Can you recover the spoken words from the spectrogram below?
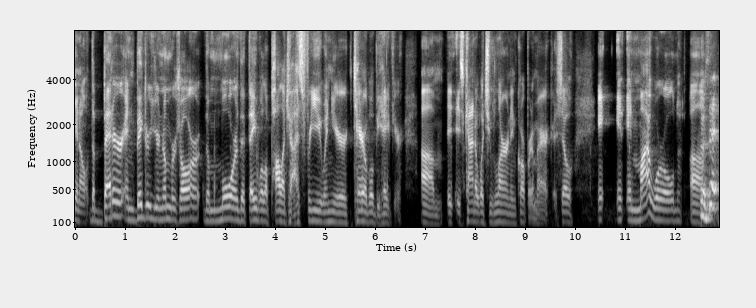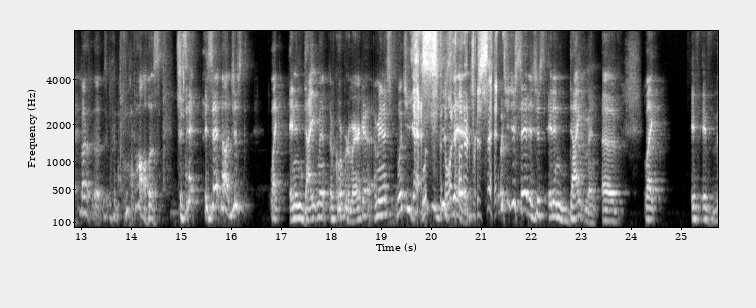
you know, the better and bigger your numbers are, the more that they will apologize for you and your terrible behavior. Um, is kind of what you learn in corporate America. So, in, in, my world, um, so is that uh, pause? Is that is that not just like an indictment of corporate America? I mean, that's what you, yes, what you just 100%. said. What you just said is just an indictment of like if if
